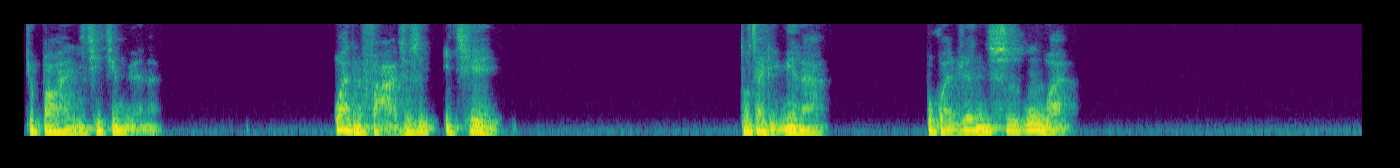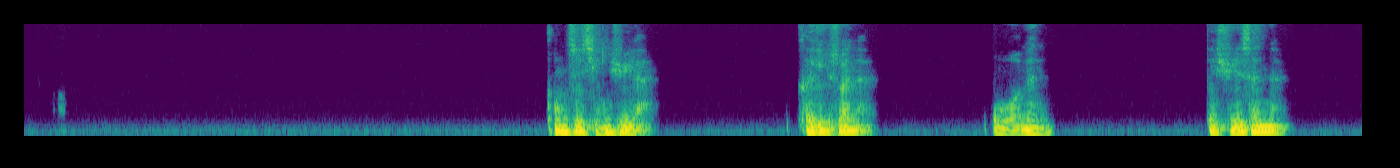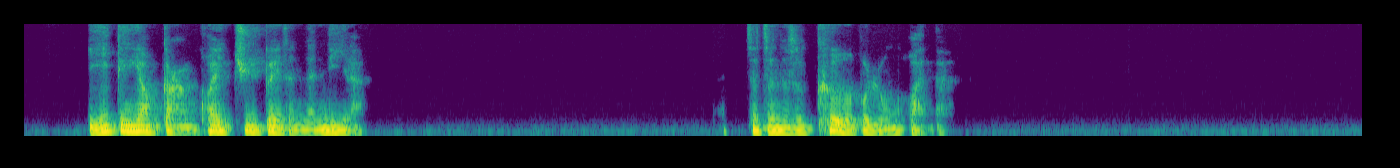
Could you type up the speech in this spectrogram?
就包含一切境缘了。万法就是一切都在里面啊，不管人事物啊，控制情绪啊，可以算呢。我们的学生呢，一定要赶快具备的能力了。这真的是刻不容缓的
